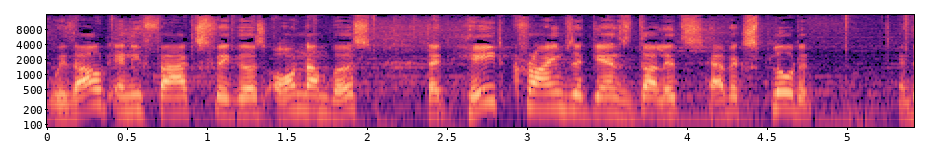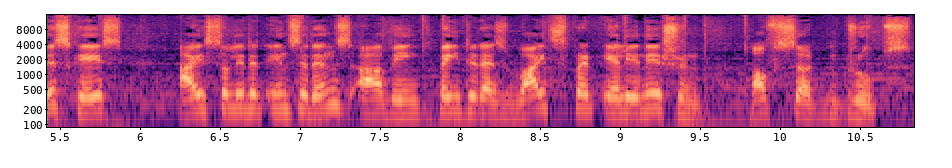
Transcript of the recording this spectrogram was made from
without any facts, figures, or numbers, that hate crimes against Dalits have exploded. In this case, isolated incidents are being painted as widespread alienation of certain groups.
